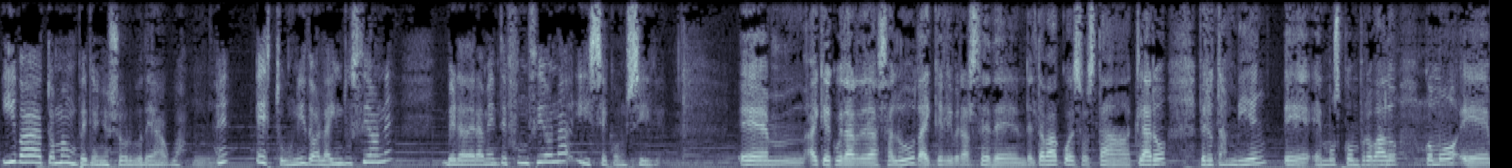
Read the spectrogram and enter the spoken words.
y va a tomar un pequeño sorbo de agua. ¿eh? Esto unido a las inducciones verdaderamente funciona y se consigue. Eh, hay que cuidar de la salud, hay que librarse del tabaco, eso está claro, pero también eh, hemos comprobado cómo eh,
